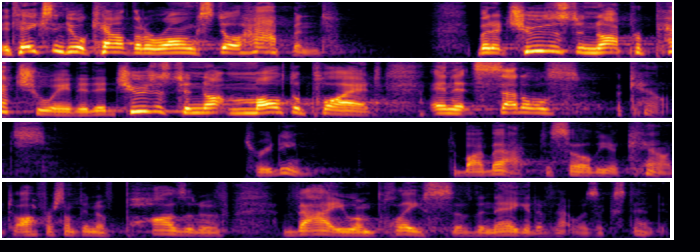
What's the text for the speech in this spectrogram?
It takes into account that a wrong still happened, but it chooses to not perpetuate it, it chooses to not multiply it, and it settles accounts to redeem, to buy back, to settle the account, to offer something of positive value in place of the negative that was extended.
